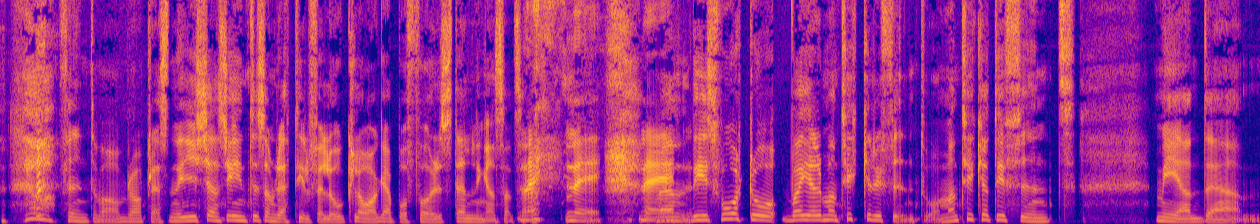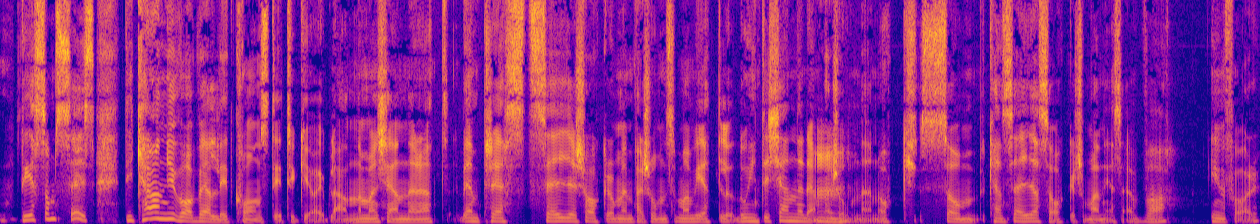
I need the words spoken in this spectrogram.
Fint det var, bra präst. Det känns ju inte som rätt tillfälle att klaga på föreställningen så att säga. Nej, nej, nej. Men det är svårt att... Vad är det man tycker är fint då? Man tycker att det är fint med eh, det som sägs. Det kan ju vara väldigt konstigt tycker jag ibland när man känner att en präst säger saker om en person som man vet då inte känner den personen och som kan säga saker som man är så här, va? Inför.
